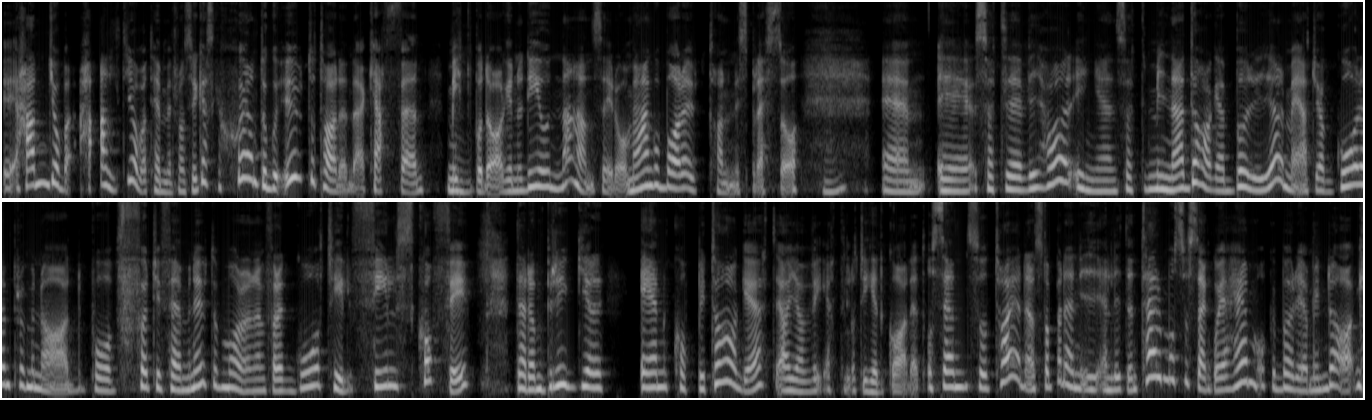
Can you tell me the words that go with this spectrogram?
eh, han jobbar, har alltid jobbat hemifrån så det är ganska skönt att gå ut och ta den där kaffen mitt mm. på dagen och det unnar han sig då. Men han går bara ut och tar en espresso. Mm. Eh, så att eh, vi har ingen, så att mina dagar börjar med att jag går en promenad på 45 minuter på morgonen för att gå till Phil's Coffee där de brygger en kopp i taget. Ja, jag vet, det låter helt galet. Och sen så tar jag den och stoppar den i en liten termos och sen går jag hem och börjar min dag.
